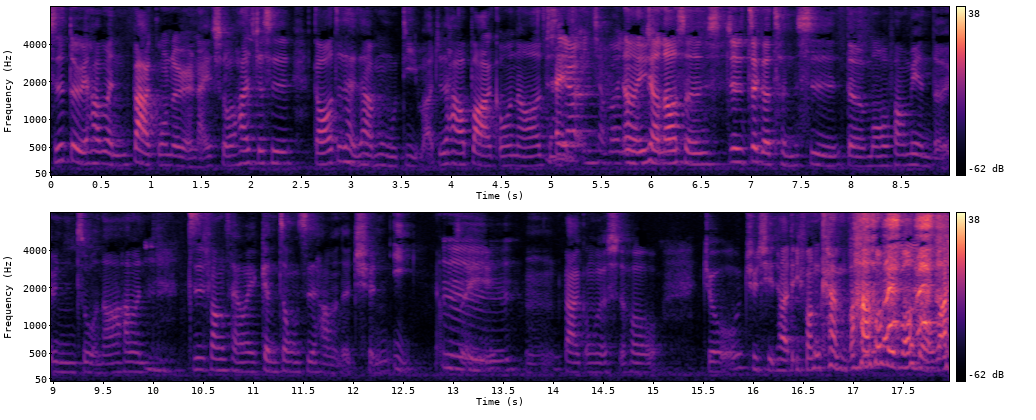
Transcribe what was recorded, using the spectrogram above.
可是对于他们罢工的人来说，他就是搞到这才是他的目的吧，就是他要罢工，然后就是才要影响到嗯影响到城就是这个城市的某方面的运作，然后他们嗯资方才会更重视他们的权益。嗯所以嗯，嗯，罢工的时候就去其他地方看吧，我也不知道怎么办。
